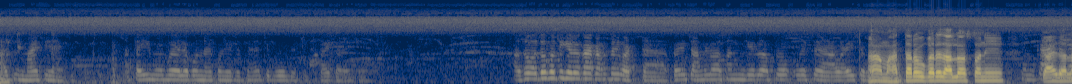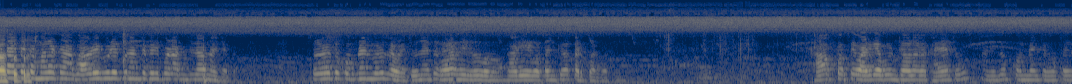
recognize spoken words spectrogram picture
अजून माहिती नाही. आता ही मुंबईला कोण नाही कोण येतच नाही ते बघू देतात काय करायचं. असं अधोगती गेलो काय कसं तरी वाटतं. काही चांगलं असं गेलो आपलं वैसे आयुष्य हा म्हातारा वगैरे झालो असतो आणि काय झालं असतं काय मला का बावडे बिवडे पण आमच्या घरी पडा दिला नाही त्याचा सरळ तो कोंबड्यांवरच राहायचो नाही तर घरात यायचो, गाडी बसून किंवा कडपार बसून हा फक्त वाडग्या बनून ठेवला का खायचो आणि लोक कोंबड्यांच्या भोवताही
